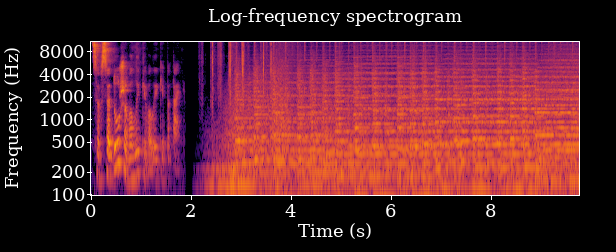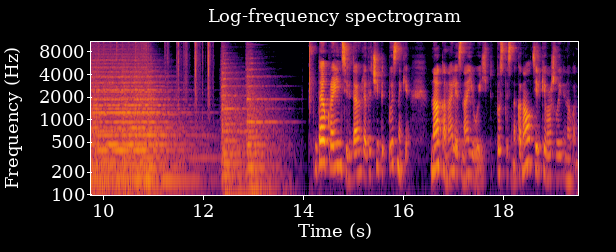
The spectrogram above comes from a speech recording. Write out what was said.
це все дуже велике-велике питання. Вітаю українці, вітаю глядачі, підписники на каналі Знаю. Підписуйтесь на канал, тільки важливі новини.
